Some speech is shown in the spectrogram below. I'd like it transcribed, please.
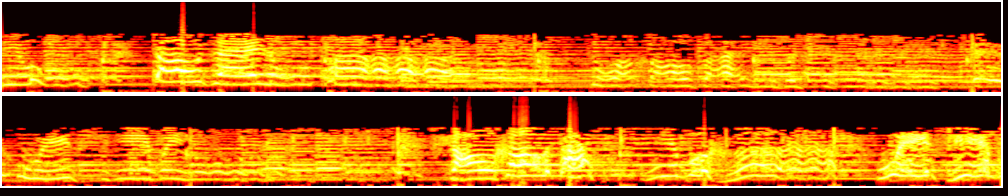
酒倒在路旁，做好饭你不吃，为妻不用。烧好汤你不喝，为妻不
